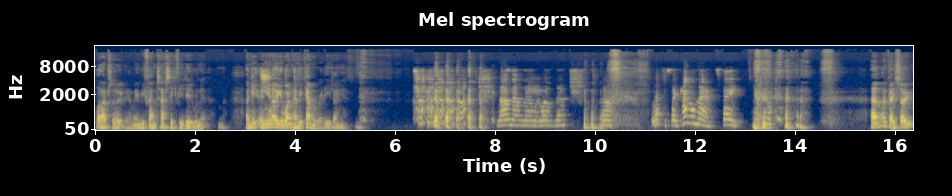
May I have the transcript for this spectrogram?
Well, absolutely. I mean, it'd be fantastic if you did, wouldn't it? And you and you know you won't have your camera ready, don't you? no, no, no, we won't. No, no. We have to say, hang on there, stay. um, okay, so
